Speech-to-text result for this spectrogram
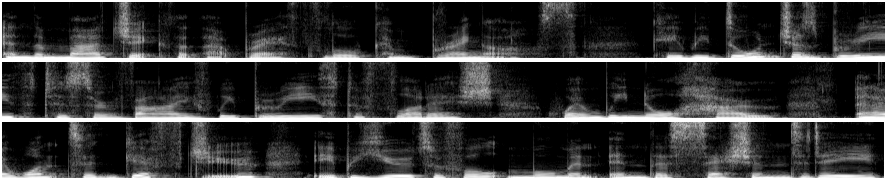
and the magic that that breath flow can bring us. Okay, we don't just breathe to survive, we breathe to flourish when we know how. And I want to gift you a beautiful moment in this session today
